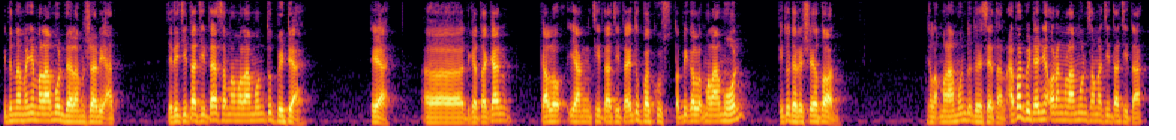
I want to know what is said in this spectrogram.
Itu namanya melamun dalam syariat. Jadi cita-cita sama melamun itu beda. Ya, e, dikatakan kalau yang cita-cita itu bagus, tapi kalau melamun itu dari syaitan. Kalau melamun itu dari setan. Apa bedanya orang melamun sama cita-cita?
